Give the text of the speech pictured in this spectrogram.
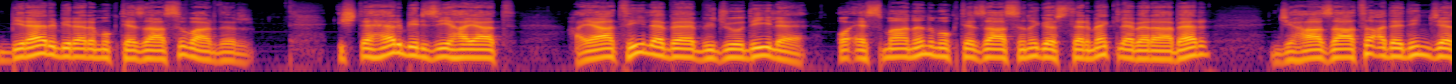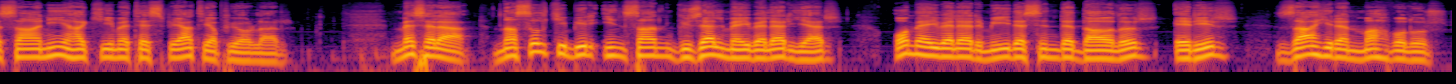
birer birer muktezası vardır. İşte her bir zihayat, hayatıyla ve vücudiyle o esmanın muktezasını göstermekle beraber, cihazatı adedince sani hakime tesbihat yapıyorlar. Mesela nasıl ki bir insan güzel meyveler yer, o meyveler midesinde dağılır, erir, zahiren mahvolur.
